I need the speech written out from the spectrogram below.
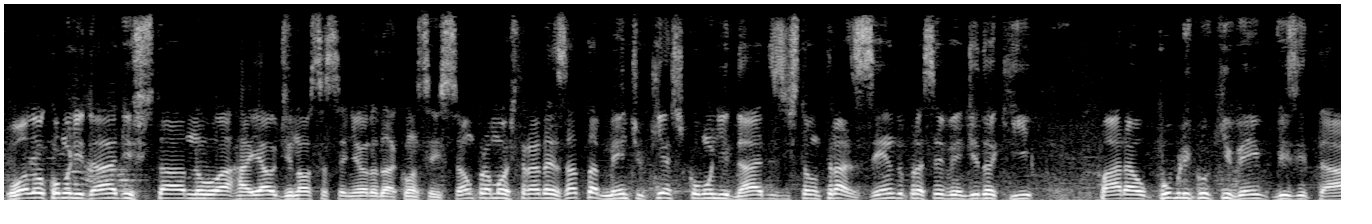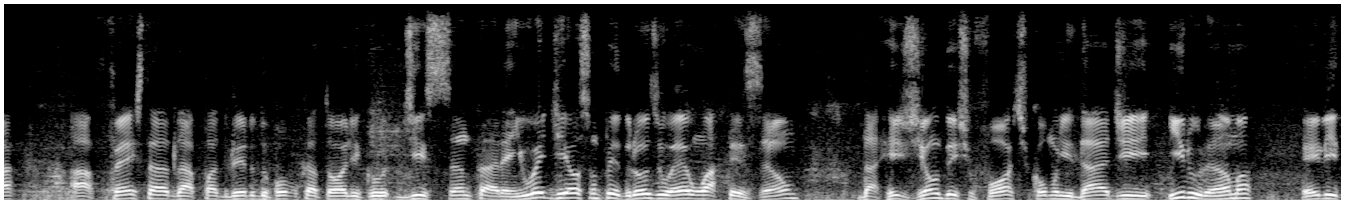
O Alô Comunidade está no Arraial de Nossa Senhora da Conceição para mostrar exatamente o que as comunidades estão trazendo para ser vendido aqui para o público que vem visitar a festa da padroeira do povo católico de Santarém. O Edielson Pedroso é um artesão da região do Eixo Forte, comunidade Irurama. Ele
